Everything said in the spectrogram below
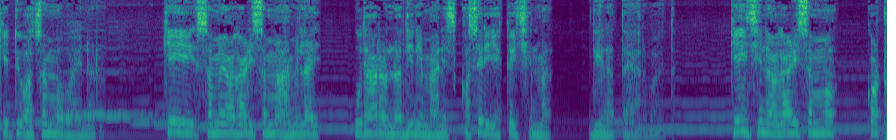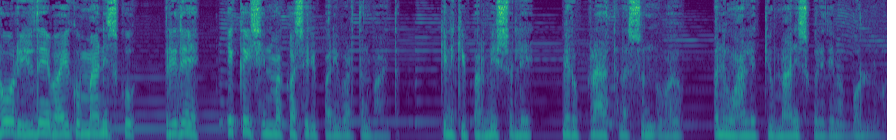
के त्यो अचम्म भएन र केही समय अगाडिसम्म हामीलाई उधारो नदिने मानिस कसरी एकैछिनमा दिन तयार भयो त? केही छिन अगाडिसम्म कठोर हृदय भएको मानिसको हृदय एकैछिनमा कसरी परिवर्तन भयो त? किनकि परमेश्वरले मेरो प्रार्थना सुन्नुभयो अनि उहाँले त्यो मानिसको हृदयमा बोल्नुभयो।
